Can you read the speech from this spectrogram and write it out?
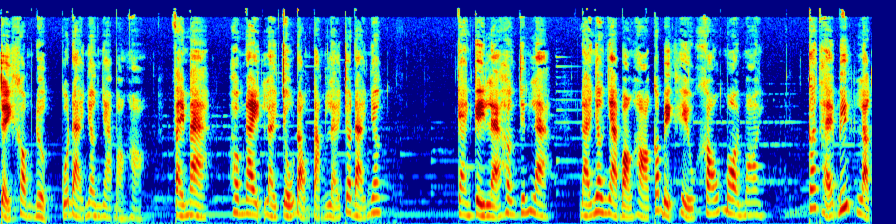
trị không được của đại nhân nhà bọn họ. Vậy mà, hôm nay lại chủ động tặng lễ cho đại nhân. Càng kỳ lạ hơn chính là, đại nhân nhà bọn họ có biệt hiệu khấu môi môi có thể biết là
